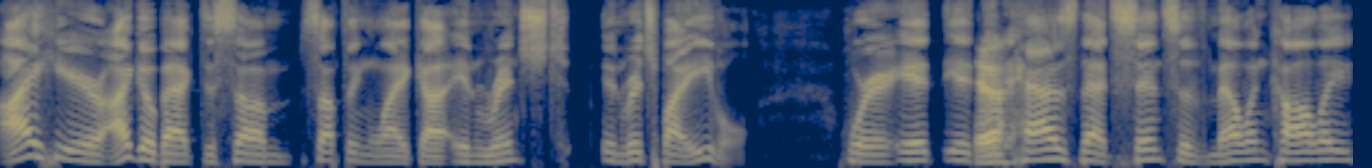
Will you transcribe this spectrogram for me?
I hear I go back to some something like uh, "Enriched Enriched by Evil," where it it, yeah. it has that sense of melancholy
